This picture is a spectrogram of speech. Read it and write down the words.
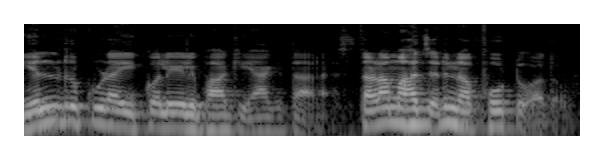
ಎಲ್ಲರೂ ಕೂಡ ಈ ಕೊಲೆಯಲ್ಲಿ ಭಾಗಿಯಾಗಿದ್ದಾರೆ. ಸ್ಥಳ ಮಹಜರಿನ ಫೋಟೋ ಅದು.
